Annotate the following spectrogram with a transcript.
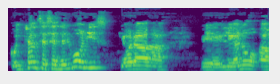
con chances es Del Bonis, que ahora eh, le ganó a.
